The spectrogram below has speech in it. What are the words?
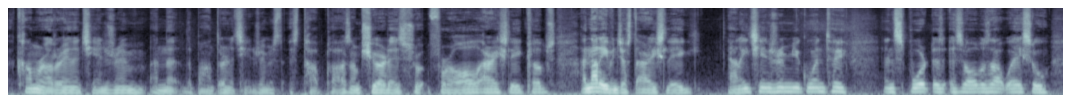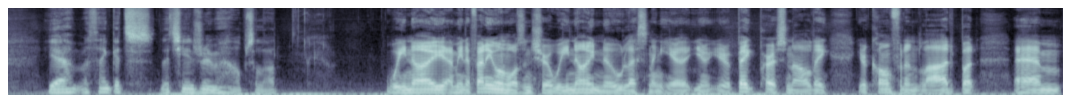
the camaraderie in the change room and the, the banter in the change room is, is top class. I'm sure it is for, for all Irish League clubs, and not even just Irish League. Any change room you go into in sport is, is always that way. So, yeah, I think it's the change room helps a lot. We now i mean if anyone wasn't sure we now know listening here that you're, you're a big personality you're a confident lad but um,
